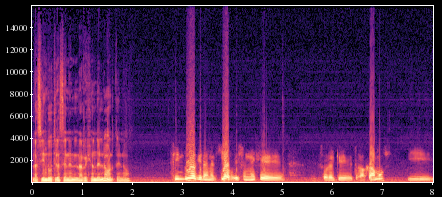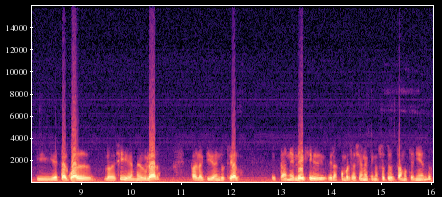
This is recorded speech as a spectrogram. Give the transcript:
las industrias en la región del norte, ¿no? Sin duda que la energía es un eje sobre el que trabajamos y, es tal cual lo decís, es medular para la actividad industrial. Está en el eje de, las conversaciones que nosotros estamos teniendo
